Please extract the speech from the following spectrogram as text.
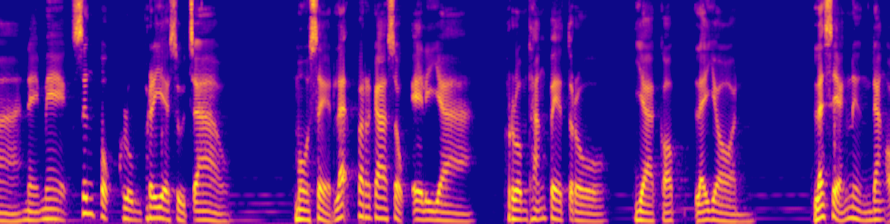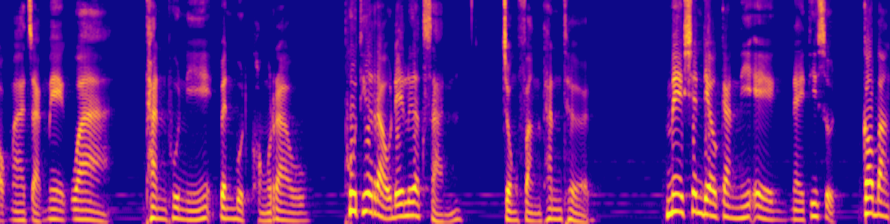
มาในเมฆซึ่งปกคลุมพระเยซูเจ้า โมเสสและประกาศกเอลียา รวมทั้งเปโตร ยากอบและยอน และเสียงหนึ่งดังออกมาจากเมฆว่า ท่านผู้นี้เป็นบุตรของเรา ผู้ที่เราได้เลือกสรรจงฟังท่านเถิด เมฆเช่นเดียวกันนี้เองในที่สุด ก็บัง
